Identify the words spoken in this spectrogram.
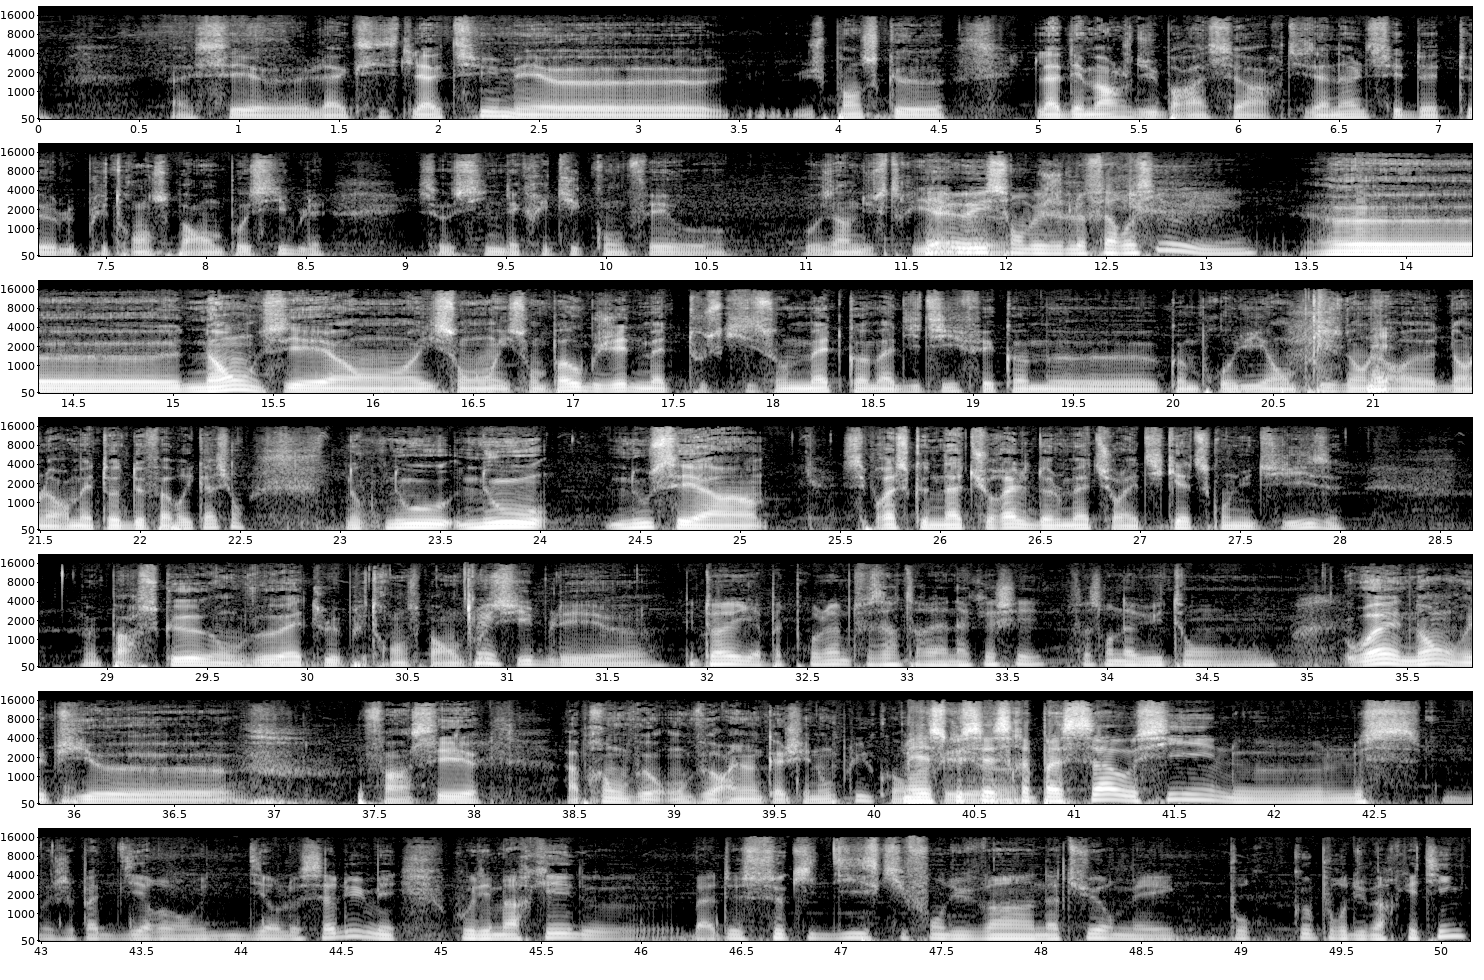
assez euh, laxiste là-dessus, mais euh, je pense que la démarche du brasseur artisanal, c'est d'être le plus transparent possible. C'est aussi une des critiques qu'on fait aux, aux Et industriels. eux, ils sont obligés de le faire aussi, oui. Euh, non, c'est en- ils sont ils sont pas obligés de mettre tout ce qu'ils sont mettre comme additif et comme euh, comme produit en plus dans Mais- leur dans leur méthode de fabrication. Donc nous nous nous c'est un c'est presque naturel de le mettre sur l'étiquette ce qu'on utilise parce que on veut être le plus transparent Oui. possible et euh, Et toi, il n'y a pas de problème, de toute façon, t'as rien à cacher. De toute façon, on a vu ton. ouais non et puis euh, enfin c'est après on veut on veut rien cacher non plus quoi. Mais est-ce que ce euh, serait pas ça aussi, le, le vais pas te dire, envie de dire le salut, mais vous les marquez de, bah, de ceux qui disent qu'ils font du vin nature, mais pour, que pour du marketing,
